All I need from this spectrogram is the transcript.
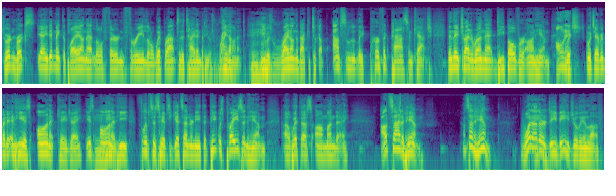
Jordyn Brooks, yeah, he didn't make the play on that little third and three little whip route to the tight end, but he was right on it. Mm-hmm. He was right on the back. It took up absolutely perfect pass and catch. Then they try to run that deep over on him, Own it. which which everybody and he is on it. KJ, he is on mm-hmm. it. He flips his hips. He gets underneath it. Pete was praising him uh, with us on Monday. Outside of him, outside of him, what mm-hmm. other DB, Julian Love?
